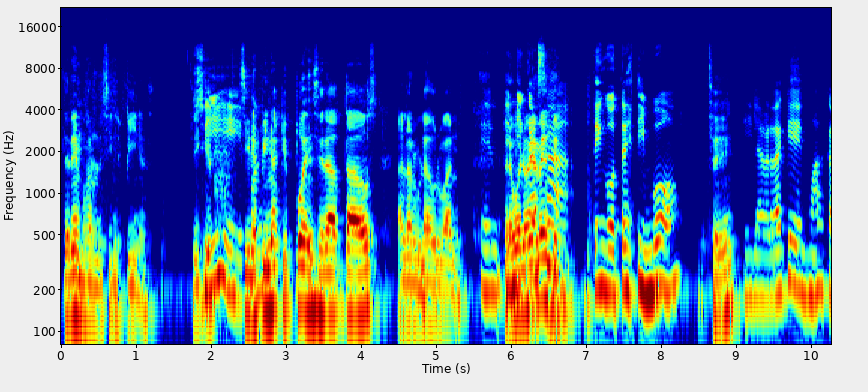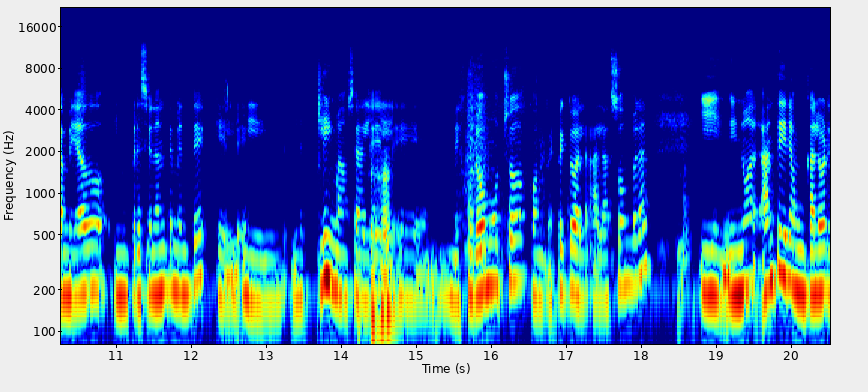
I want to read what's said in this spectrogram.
tenemos árboles sin espinas. ¿sí? sin espinas que pueden ser adaptados al arbolado urbano. En, Pero bueno, obviamente. Tengo tres timbó y la verdad que nos ha cambiado impresionantemente el, clima, o sea, eh, mejoró mucho con respecto a la, sombra y, no, antes era un calor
